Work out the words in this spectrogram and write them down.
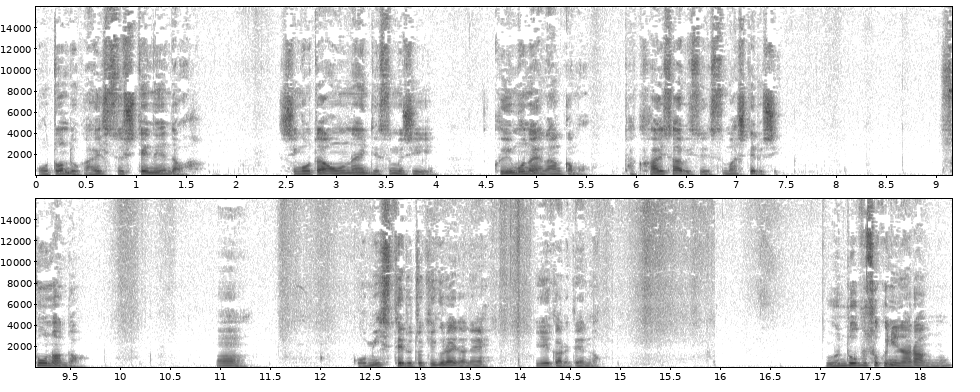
ほとんど外出してねえんだわ。仕事はオンラインで済むし、食い物やなんかも宅配サービスで済ましてるし。そうなんだ。うん。ゴミ捨てる時ぐらいだね。家から出んの。運動不足にならん？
